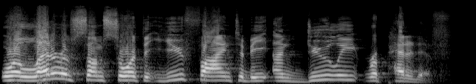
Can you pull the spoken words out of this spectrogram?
or a letter of some sort that you find to be unduly repetitive?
